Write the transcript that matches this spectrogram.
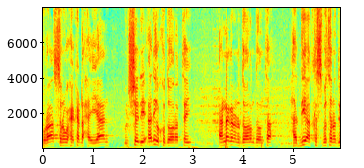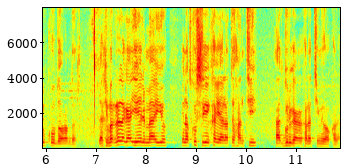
Kuraastuna waxay ka dhexeeyaan bulshadii adiga ku dooratay annagana dooran doonta haddii aad kasbatana dib kuu dooran doonta. Laakiin marna lagaa yeeli maayo inaad kursigii ka yeelato hanti aad gurigaaga kala timi oo kale.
